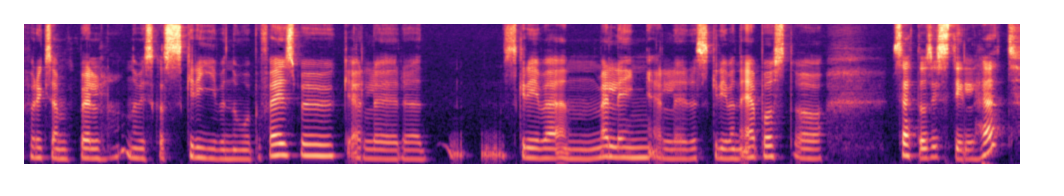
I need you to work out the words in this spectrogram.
f.eks. når vi skal skrive noe på Facebook, eller eh, skrive en melding, eller skrive en e-post, og sette oss i stillhet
